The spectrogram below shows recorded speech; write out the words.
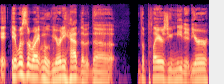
It, it was the right move. You already had the the the players you needed. Your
